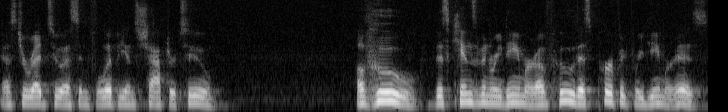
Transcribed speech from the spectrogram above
Esther read to us in Philippians chapter 2, of who this kinsman redeemer, of who this perfect redeemer is.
